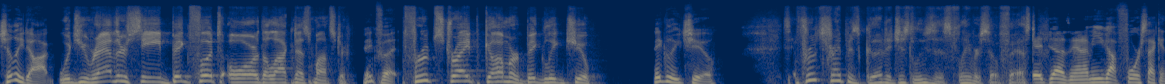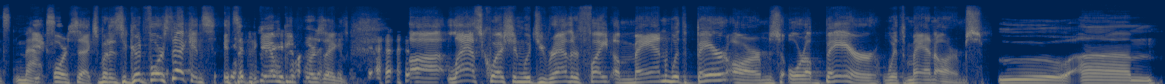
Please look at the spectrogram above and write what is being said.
Chili dog. Would you rather see Bigfoot or the Loch Ness Monster? Bigfoot. Fruit stripe, gum, or Big League Chew? Big League Chew. Fruit stripe is good. It just loses its flavor so fast. It does, man. I mean, you got four seconds max. Yeah, four seconds, but it's a good four seconds. It's a damn good four seconds. Uh, last question: Would you rather fight a man with bear arms or a bear with man arms? Ooh, um,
